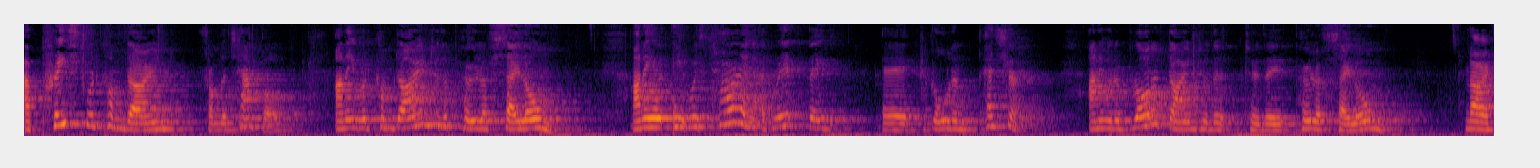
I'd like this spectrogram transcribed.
a priest would come down from the temple and he would come down to the pool of Siloam. And he, he was carrying a great big uh, golden pitcher. And he would have brought it down to the, to the pool of Siloam. Now,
